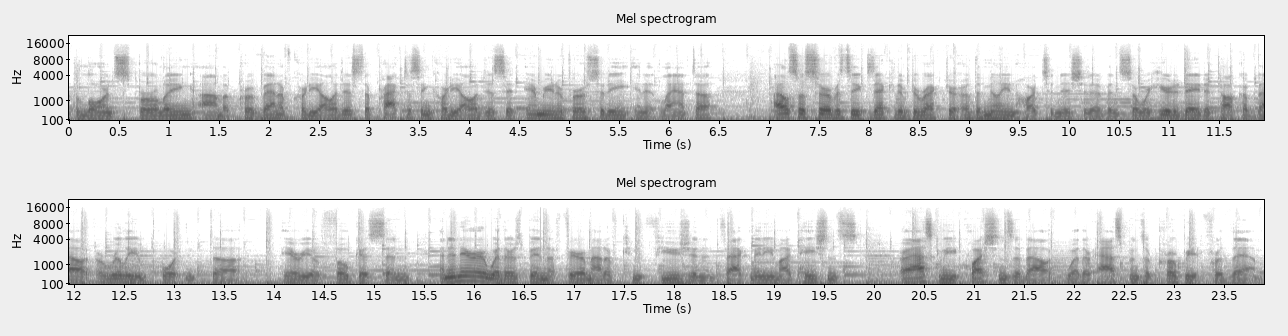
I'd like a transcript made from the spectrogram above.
Lawrence Sperling. I'm a preventive cardiologist, a practicing cardiologist at Emory University in Atlanta. I also serve as the executive director of the Million Hearts Initiative, and so we're here today to talk about a really important uh, area of focus and, and an area where there's been a fair amount of confusion. In fact, many of my patients are asking me questions about whether aspirin's appropriate for them.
